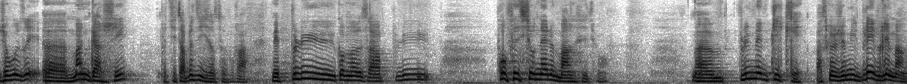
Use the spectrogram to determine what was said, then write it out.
Je voudrais euh, m'engager, petit à petit, ça se fera, mais plus, comme ça, plus professionnellement, si tu veux. Euh, plus m'impliquer, parce que je m'y plais vraiment.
